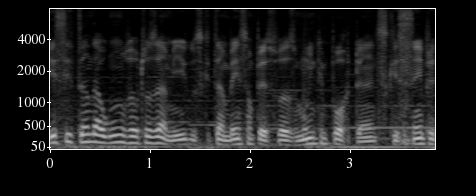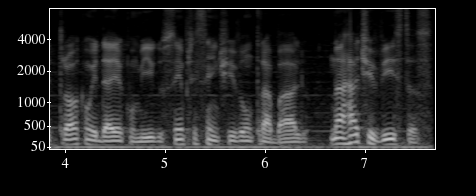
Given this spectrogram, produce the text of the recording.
E citando alguns outros amigos que também são pessoas muito importantes, que sempre trocam ideia comigo, sempre incentivam o trabalho. Narrativistas,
